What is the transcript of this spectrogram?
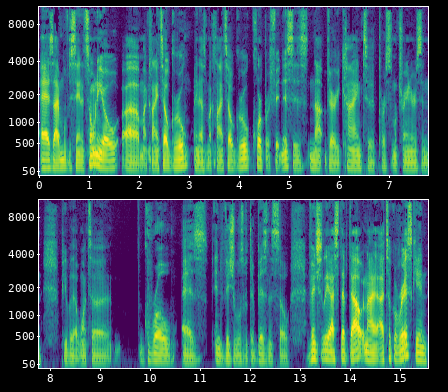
as I moved to San Antonio, uh, my clientele grew. And as my clientele grew, corporate fitness is not very kind to personal trainers and people that want to grow as individuals with their business. So eventually I stepped out and I, I took a risk and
